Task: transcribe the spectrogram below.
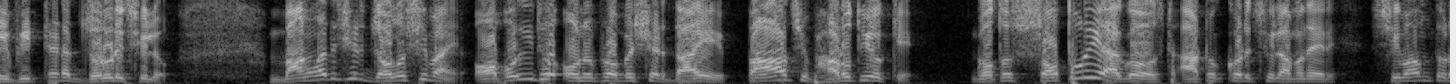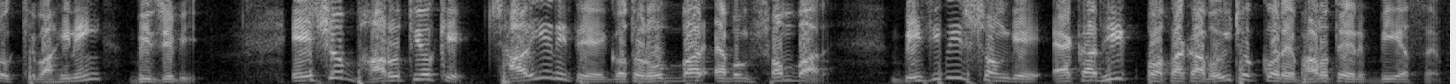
এই ভিট্রেটা জরুরি ছিল। বাংলাদেশের জলসীমায় অবৈধ অনুপ্রবেশের দায়ে পাঁচ ভারতীয়কে গত সতেরোই আগস্ট আটক করেছিল আমাদের সীমান্তরক্ষী বাহিনী বিজিবি এইসব ভারতীয়কে ছাড়িয়ে নিতে গত রোববার এবং সোমবার বিজিবির সঙ্গে একাধিক পতাকা বৈঠক করে ভারতের বিএসএফ।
